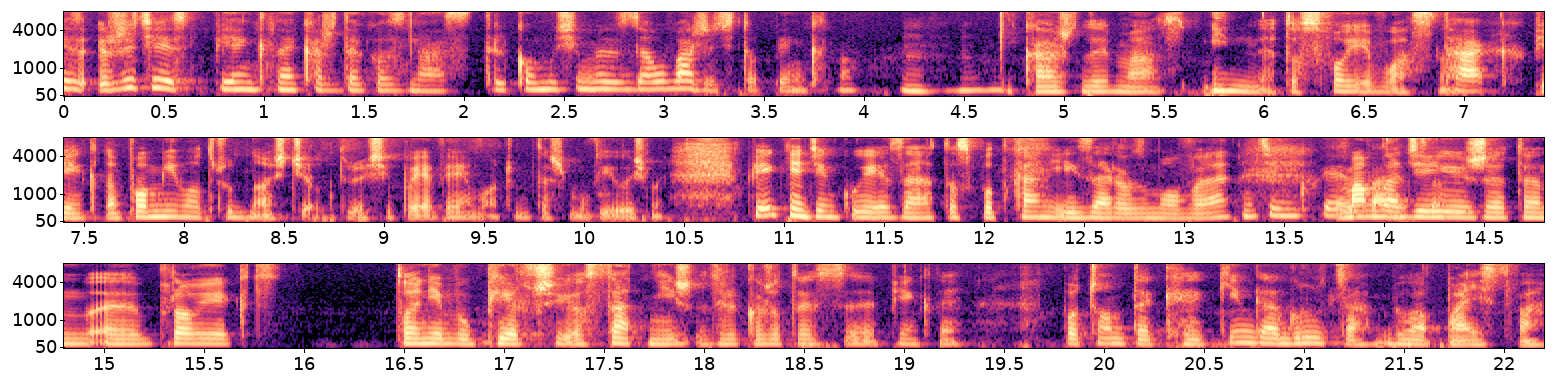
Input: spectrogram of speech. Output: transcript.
Jest, życie jest piękne każdego z nas, tylko musimy zauważyć to piękno. Mhm. I każdy ma inne, to swoje własne. Tak. piękno, pomimo trudności, o które się pojawiają, o czym też mówiłyśmy. Pięknie dziękuję za to spotkanie i za rozmowę. Dziękuję Mam bardzo. nadzieję, że ten e, projekt to nie był pierwszy i ostatni, tylko że to jest e, piękny początek. Kinga Gruca była Państwa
